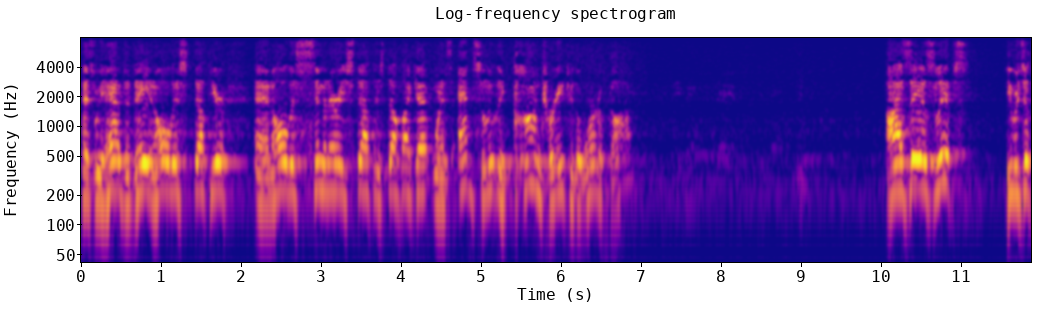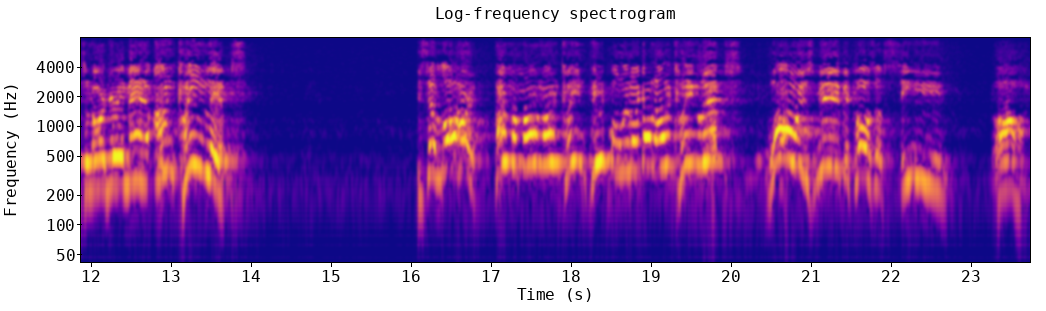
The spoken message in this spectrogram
as we have today and all this stuff here and all this seminary stuff and stuff like that when it's absolutely contrary to the Word of God? Isaiah's lips, he was just an ordinary man, unclean lips. He said, Lord, I'm among unclean people and I got unclean lips. Woe is me because of seeing God.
